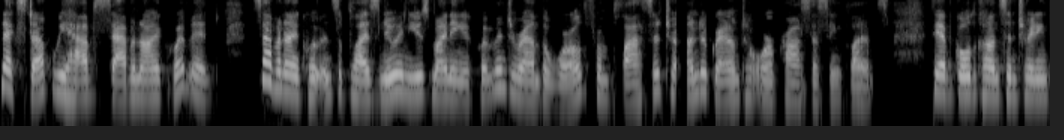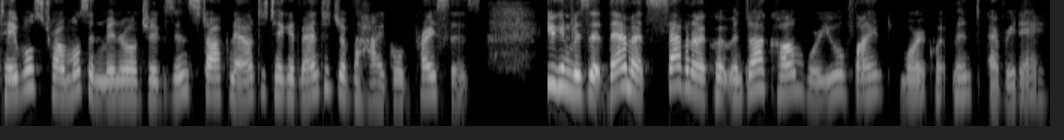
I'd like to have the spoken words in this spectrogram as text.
Next up, we have Savona Equipment. Savona Equipment supplies new and used mining equipment around the world from placer to underground to ore processing plants. They have gold concentrating tables, trommels, and mineral jigs in stock now to take advantage of the high gold prices. You can visit them at savonaEquipment.com where you will find more equipment every day.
